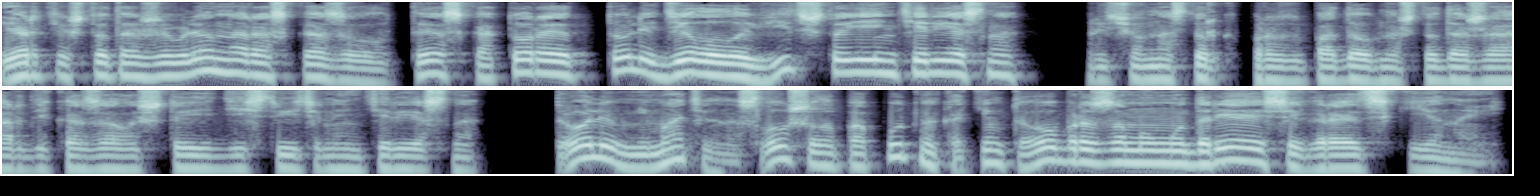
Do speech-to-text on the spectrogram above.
Эрти что-то оживленно рассказывал Тесс, которая то ли делала вид, что ей интересно, причем настолько правдоподобно, что даже Арди казалось, что ей действительно интересно, то ли внимательно слушала, попутно каким-то образом умудряясь играть с Кеной.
